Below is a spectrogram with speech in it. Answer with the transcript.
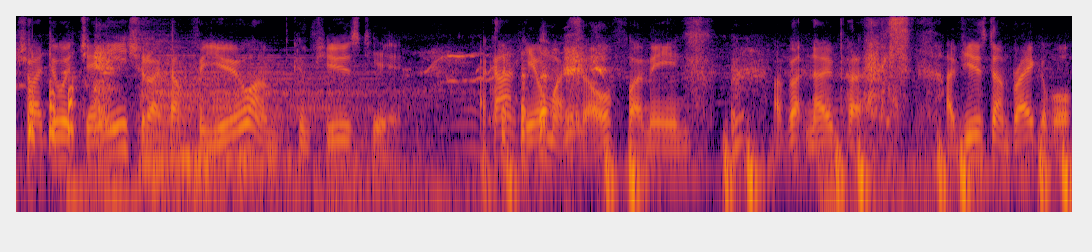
Should I do it, Jenny? Should I come for you? I'm confused here. I can't heal myself. I mean, I've got no perks. I've used Unbreakable.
